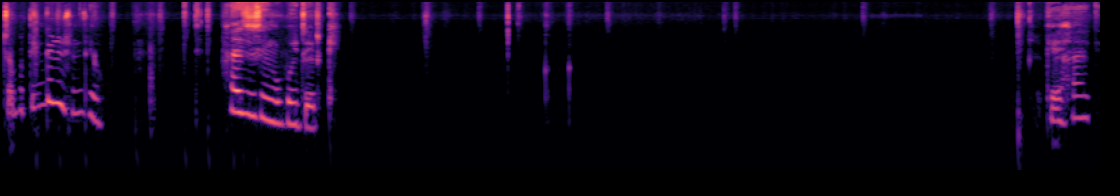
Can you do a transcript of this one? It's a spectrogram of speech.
잡아 당겨주시면 돼요. 하얘지시는 거 보이죠? 이렇게. 이렇게 하얗게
